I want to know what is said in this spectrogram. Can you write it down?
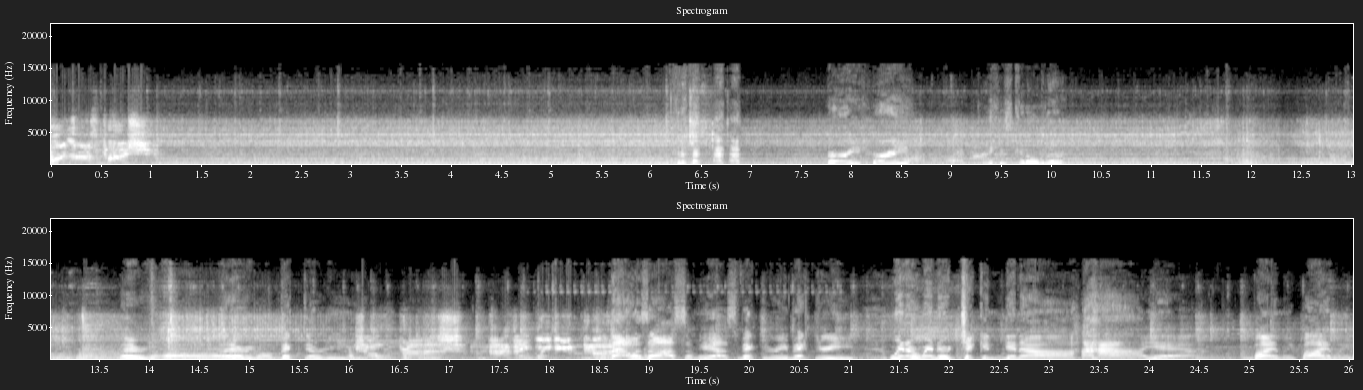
One last push. Hurry, hurry. Please get over there. There we go. Oh, there we go. Victory. So, brothers, I think we did good. That was awesome. Yes, victory, victory. Winner, winner, chicken dinner. Ha ha. Yeah. Finally, finally.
